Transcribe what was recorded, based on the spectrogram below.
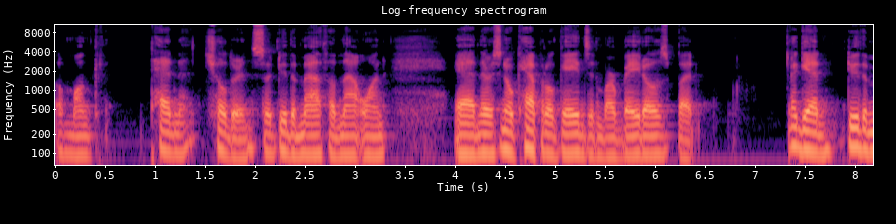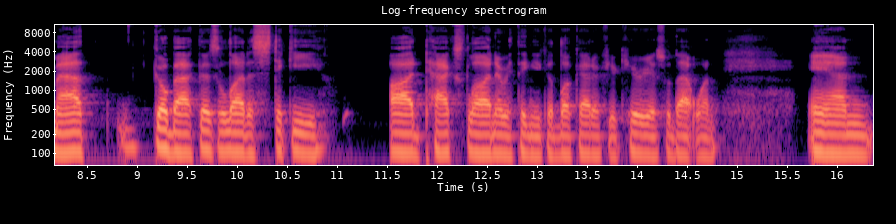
among 10 children. So do the math on that one. And there's no capital gains in Barbados, but again, do the math, go back. There's a lot of sticky, odd tax law and everything you could look at if you're curious with that one. And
